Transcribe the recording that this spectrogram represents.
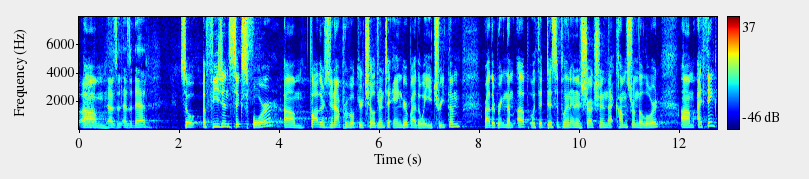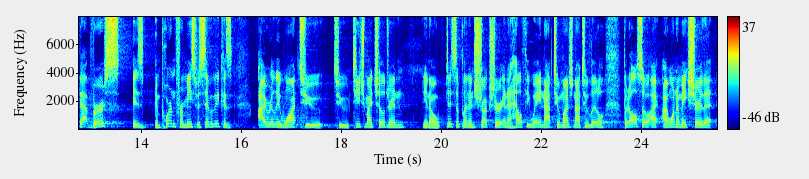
uh, um, as, a, as a dad? So Ephesians 6 4, um, fathers, do not provoke your children to anger by the way you treat them. Rather, bring them up with the discipline and instruction that comes from the Lord. Um, I think that verse is important for me specifically because I really want to, to teach my children you know, discipline and structure in a healthy way, not too much, not too little. But also, I, I want to make sure that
